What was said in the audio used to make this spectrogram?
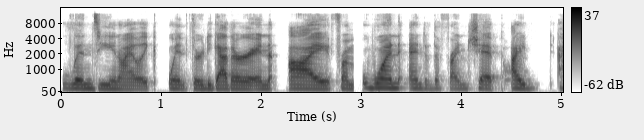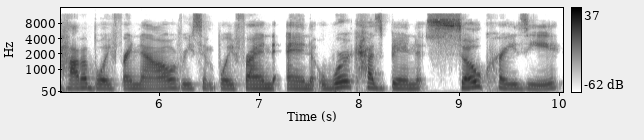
Lindsay and I like went through together. And I, from one end of the friendship, I have a boyfriend now, recent boyfriend, and work has been so crazy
